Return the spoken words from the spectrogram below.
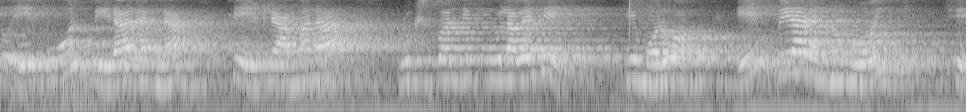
તો એ ફૂલ પીળા રંગના છે. એટલે આમાંના વૃક્ષ પર જે ફૂલ આવે છે, જે મોરવો, એ પીળા રંગનો હોય છે.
